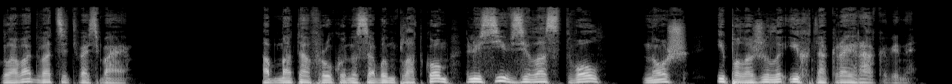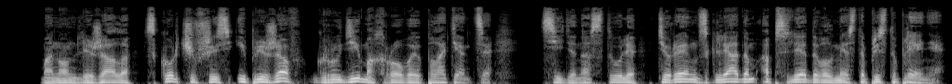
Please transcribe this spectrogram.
Глава двадцать восьмая. Обмотав руку носовым платком, Люси взяла ствол, нож и положила их на край раковины. Манон лежала, скорчившись и прижав к груди махровое полотенце. Сидя на стуле, Тюрен взглядом обследовал место преступления.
